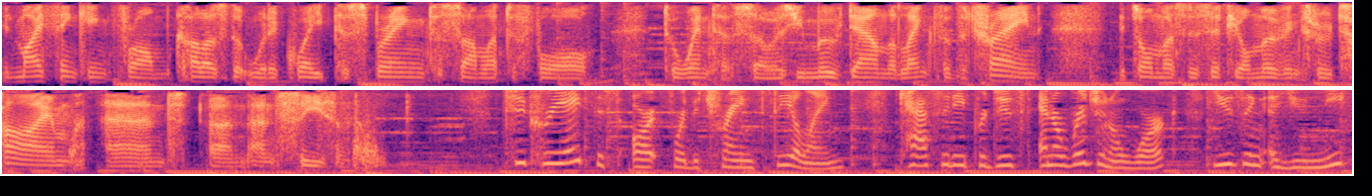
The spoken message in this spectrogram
in my thinking from colors that would equate to spring to summer to fall to winter. So as you move down the length of the train, it's almost as if you're moving through time and, and, and season. To create this art for the train ceiling, Cassidy produced an original work using a unique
